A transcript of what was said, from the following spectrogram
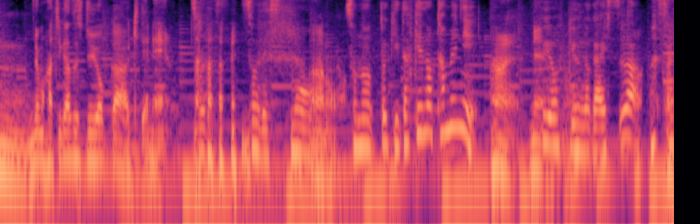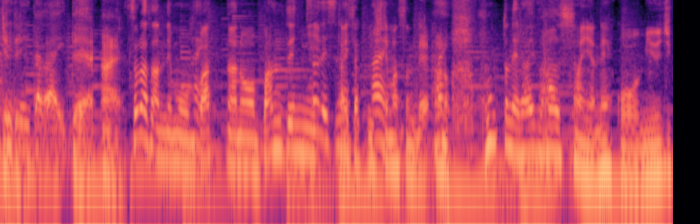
ん、でも8月14日来てねそうです。そうです。もうあのその時だけのためにはいね。不要不急の外出は避けていただいて。はい、そらさんねもうば、はあの万全に対策してますんで、はい。あの本当ねライブハウスさんやねこうミュージッ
